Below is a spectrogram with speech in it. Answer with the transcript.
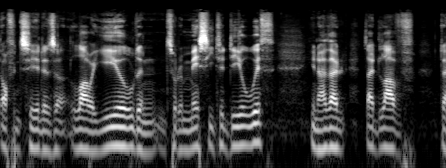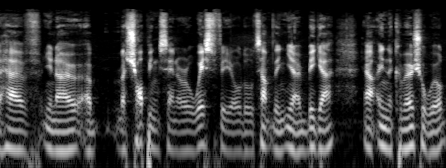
often see it as a lower yield and sort of messy to deal with. You know, they'd they'd love to have you know a, a shopping centre or Westfield or something you know bigger uh, in the commercial world.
